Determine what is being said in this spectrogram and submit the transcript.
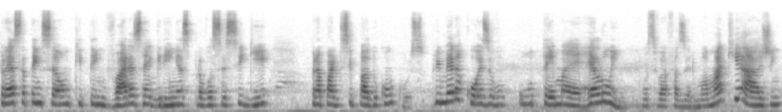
presta atenção que tem várias regrinhas para você seguir para participar do concurso. Primeira coisa, o tema é Halloween. Você vai fazer uma maquiagem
